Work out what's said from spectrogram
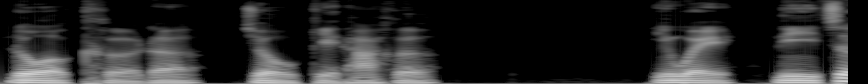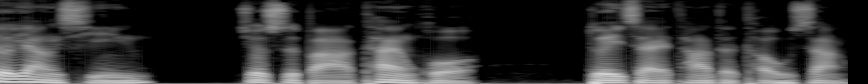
若渴了，就给他喝。因为你这样行，就是把炭火堆在他的头上。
